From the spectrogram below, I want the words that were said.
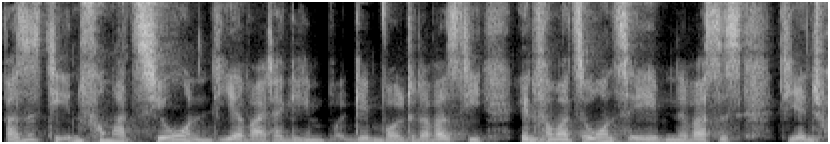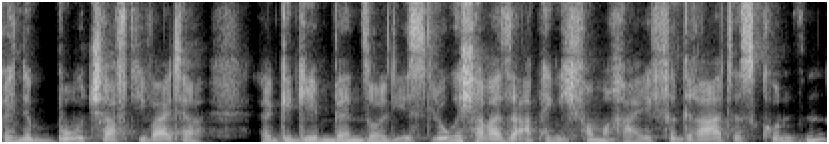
was ist die Information, die ihr weitergeben wollt? Oder was ist die Informationsebene? Was ist die entsprechende Botschaft, die weitergegeben werden soll? Die ist logischerweise abhängig vom Reifegrad des Kunden.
